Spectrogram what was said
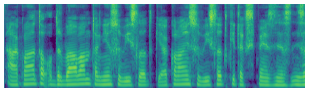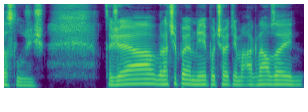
A ako náhle to odrbávam, tak nie sú výsledky. Ako náhle sú výsledky, tak si peniaz nezaslúžiš. Takže ja radšej poviem, nie, počúvajte ma, ak naozaj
